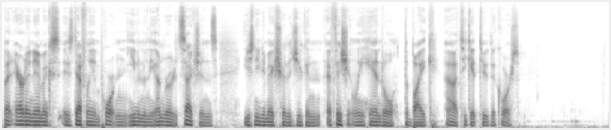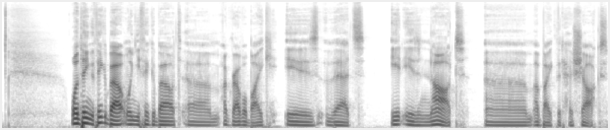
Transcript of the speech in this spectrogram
but aerodynamics is definitely important, even in the unroaded sections. You just need to make sure that you can efficiently handle the bike uh, to get through the course. One thing to think about when you think about um, a gravel bike is that it is not um, a bike that has shocks.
